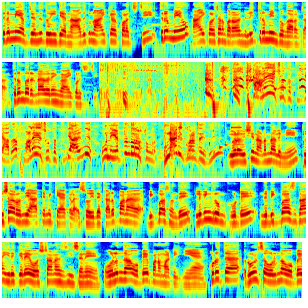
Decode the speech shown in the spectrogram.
திரும்பி அப்படி வந்து தூங்கிட்டே இருந்தான். அதுக்கும் நாய்க்கால் குலைச்சிச்சு திரும்பியும் நாய் குலைச்சாலும் பரவாயில்லன்னு சொல்லி திரும்பியும் தூங்க ஆரம்பிச்சான். திரும்ப ரெண்டாவது வரையும் நாய் குலைச்சிச்சு பழைய சொத்தை திங்காத பழைய சொத்தை திங்காதுன்னு உன்னை எத்தனை தடவை சொல்றது முன்னாடி குரட்டை இது? இவ்வளவு விஷயம் நடந்தாலுமே துஷார் வந்து யார்ட்டையுமே கேட்கல. ஸோ இதை கடுப்பான பிக் பாஸ் வந்து லிவிங் ரூம் கூட்டு இந்த பிக் பாஸ் தான் இருக்கலே ஒஸ்டான சீசனு ஒழுங்கா ஒபே பண்ண மாட்டேங்கிங்க கொடுத்த ரூல்ஸை ஒழுங்கா ஒபே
